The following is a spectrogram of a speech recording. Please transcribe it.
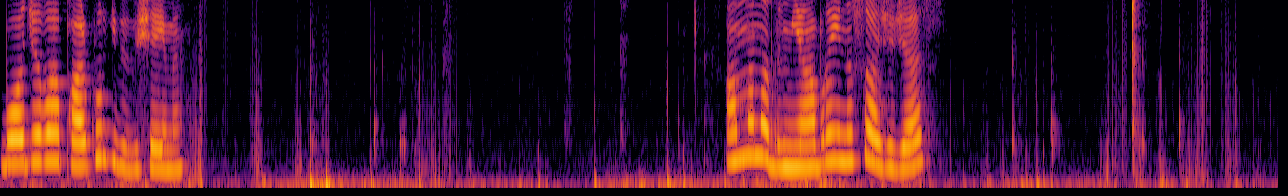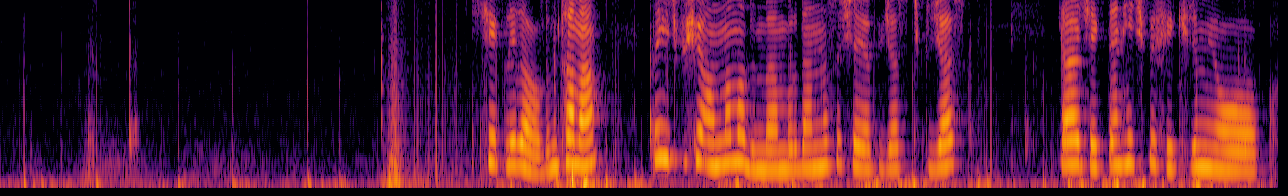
Bu acaba parkur gibi bir şey mi? Anlamadım ya. Burayı nasıl açacağız? Çiçekleri aldım. Tamam. Da hiçbir şey anlamadım ben buradan. Nasıl şey yapacağız? Çıkacağız. Gerçekten hiçbir fikrim yok.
